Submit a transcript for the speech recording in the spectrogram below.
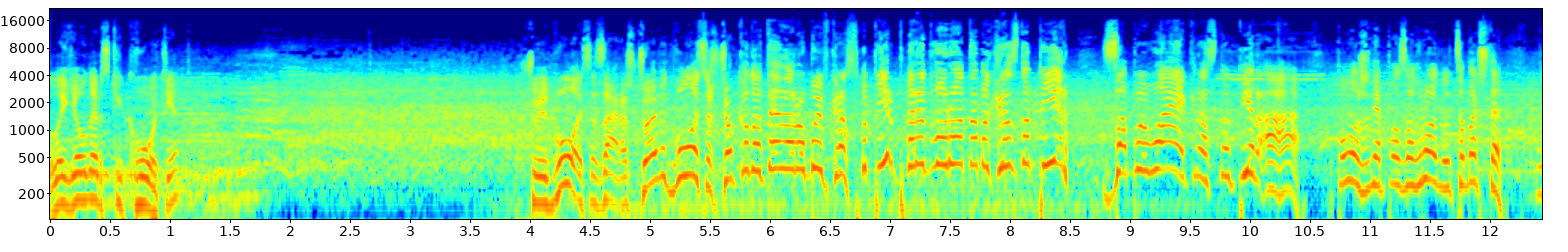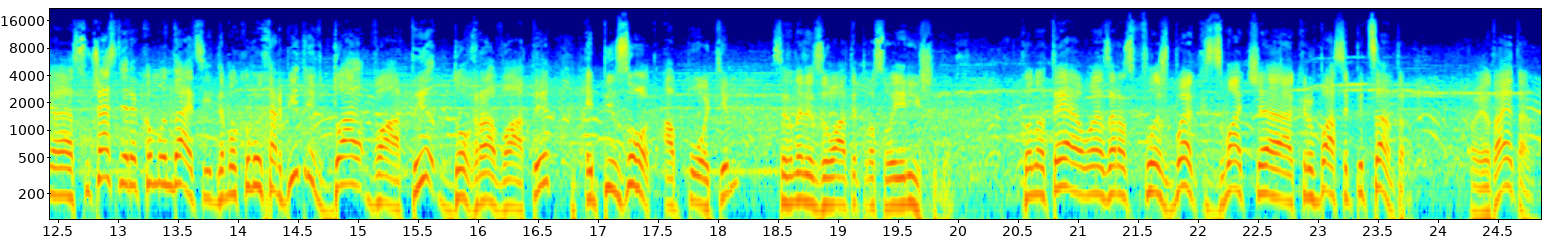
легіонерській квоті. Що відбулося зараз? Що відбулося? Що Конате наробив? Краснопір перед воротами. Краснопір забиває Краснопір. Ага, положення поза грою. Ну, Це бачите, е, сучасні рекомендації для бокових арбітрів давати, догравати епізод, а потім сигналізувати про свої рішення. Конате у мене зараз флешбек з матча Кривбас епіцентр. Пам'ятаєте?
